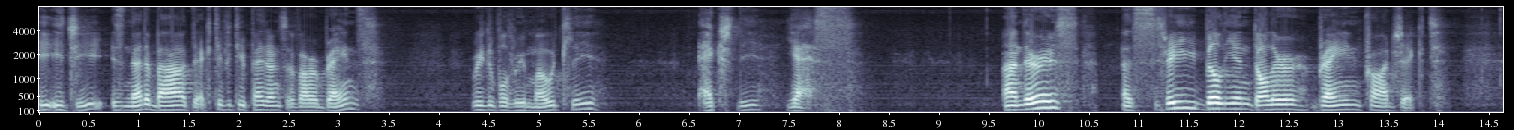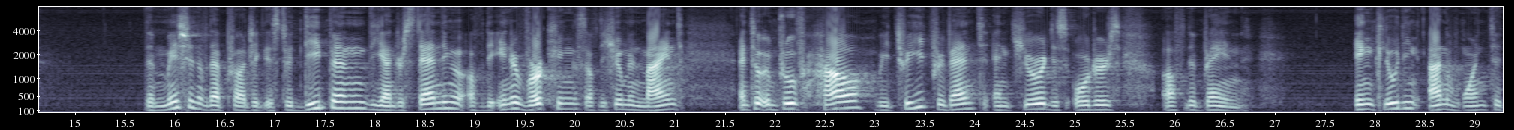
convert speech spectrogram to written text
EEG is not about the activity patterns of our brains, readable remotely. Actually, yes. And there is a $3 billion brain project. The mission of that project is to deepen the understanding of the inner workings of the human mind and to improve how we treat, prevent, and cure disorders of the brain including unwanted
